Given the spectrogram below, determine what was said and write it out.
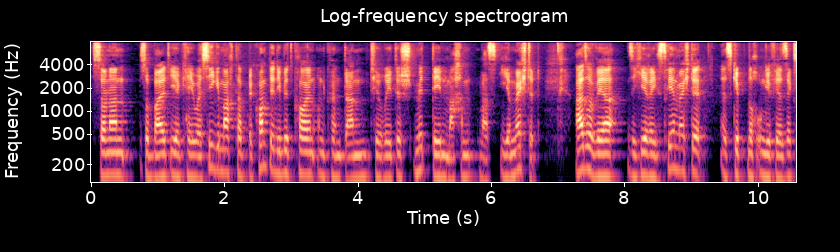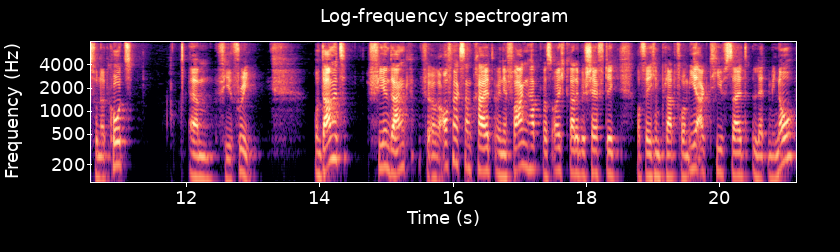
sondern sobald ihr KYC gemacht habt, bekommt ihr die Bitcoin und könnt dann theoretisch mit denen machen, was ihr möchtet. Also wer sich hier registrieren möchte, es gibt noch ungefähr 600 Codes. Ähm, feel free. Und damit vielen Dank für eure Aufmerksamkeit. Wenn ihr Fragen habt, was euch gerade beschäftigt, auf welchen Plattformen ihr aktiv seid, let me know.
